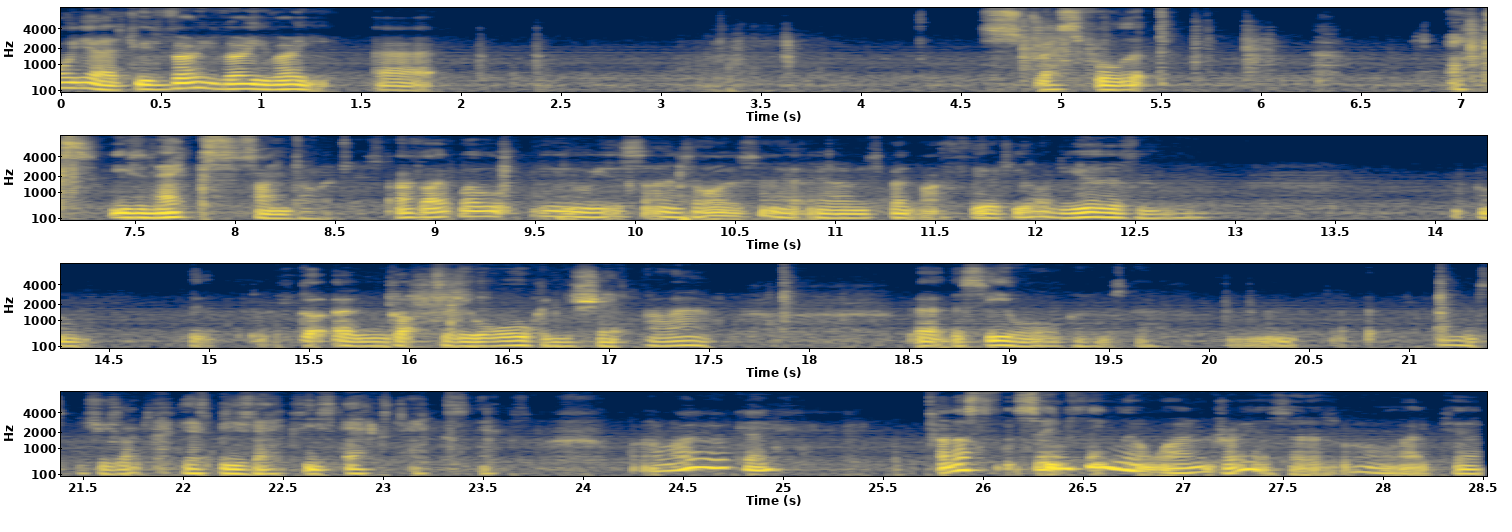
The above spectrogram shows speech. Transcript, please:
oh yeah, she was very, very, very uh, stressful that ex, he's an ex-Scientologist. I was like, well, you know, he's a Scientologist, isn't it? You know, he spent like 30 odd years and got um, got to the organ shit like uh, the sea organ and stuff. And, and she's like, yes, but he's X, he's X, X, X. All right, okay. And that's the same thing that what Andrea said as well. Like, uh,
